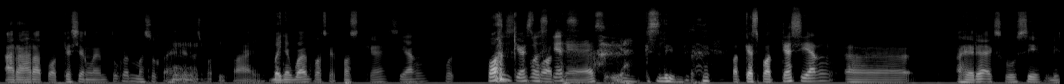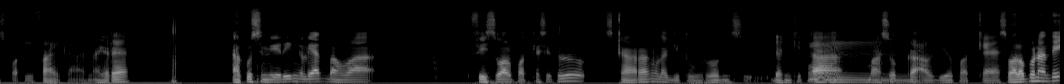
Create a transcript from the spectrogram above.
arah-arah podcast yang lain tuh kan masuk akhirnya ke Hmm. Spotify. Banyak banget podcast podcast yang Pod- podcast podcast. podcast, iya podcast podcast yang eh, akhirnya eksklusif di Spotify kan. Akhirnya aku sendiri ngelihat bahwa visual podcast itu sekarang lagi turun sih dan kita Hmm. masuk ke audio podcast. Walaupun nanti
